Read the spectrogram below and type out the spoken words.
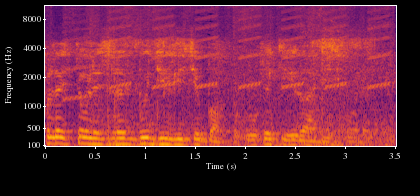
Проснулась, разбудили собаку. Вот эти радость.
